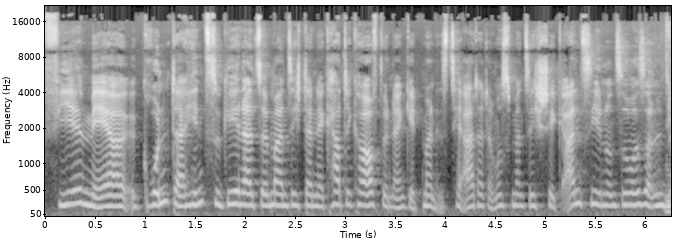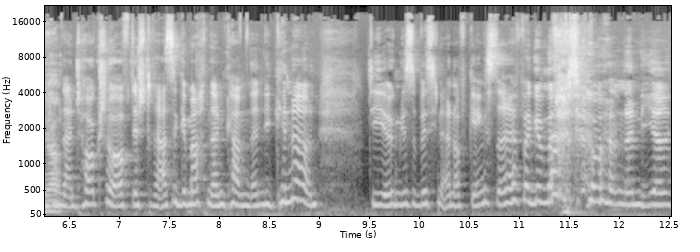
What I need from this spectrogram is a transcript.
viel mehr Grund, dahin zu gehen, als wenn man sich dann eine Karte kauft und dann geht man ins Theater, da muss man sich schick anziehen und so, sondern die ja. haben dann Talkshow auf der Straße gemacht und dann kamen dann die Kinder und die irgendwie so ein bisschen einen auf Gangster-Rapper gemacht haben, haben dann ihr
